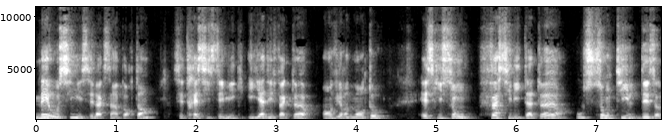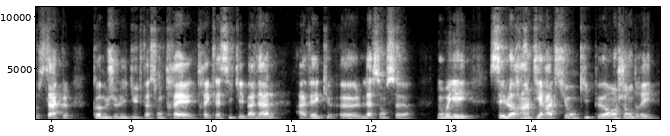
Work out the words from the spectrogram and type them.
Mais aussi, et c'est là que c'est important, c'est très systémique, il y a des facteurs environnementaux. Est-ce qu'ils sont facilitateurs ou sont-ils des obstacles, comme je l'ai dit de façon très, très classique et banale avec euh, l'ascenseur? Donc vous voyez, c'est leur interaction qui peut engendrer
